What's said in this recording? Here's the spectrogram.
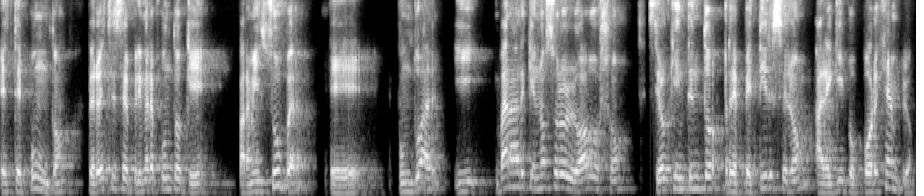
este punto, pero este es el primer punto que para mí es súper eh, puntual y van a ver que no solo lo hago yo, sino que intento repetírselo al equipo. Por ejemplo,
